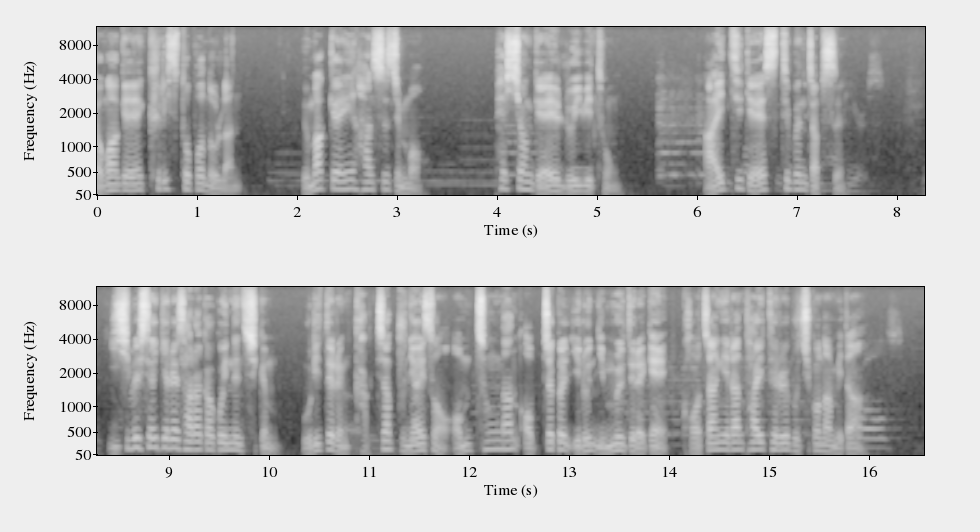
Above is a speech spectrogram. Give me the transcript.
영화계의 크리스토퍼 놀란 음악계의 한스 짐머 패션계의 루이비통 IT계의 스티븐 잡스 21세기를 살아가고 있는 지금 우리들은 각자 분야에서 엄청난 업적을 이룬 인물들에게 거장이란 타이틀을 붙이곤 합니다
